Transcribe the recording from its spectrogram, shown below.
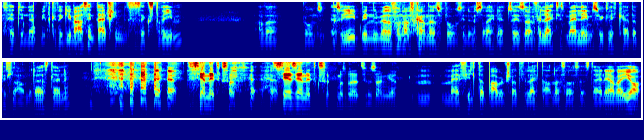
das hätte ich nicht mitgekriegt. Ich weiß, in Deutschland ist es extrem, aber bei uns, also ich bin immer davon ausgegangen, dass es bei uns in Österreich nicht so ist, aber vielleicht ist meine Lebenswirklichkeit ein bisschen andere als deine. Sehr nett gesagt. Sehr, sehr nett gesagt, muss man dazu sagen, ja. Mein Filterbubble schaut vielleicht anders aus als deine, aber ja,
